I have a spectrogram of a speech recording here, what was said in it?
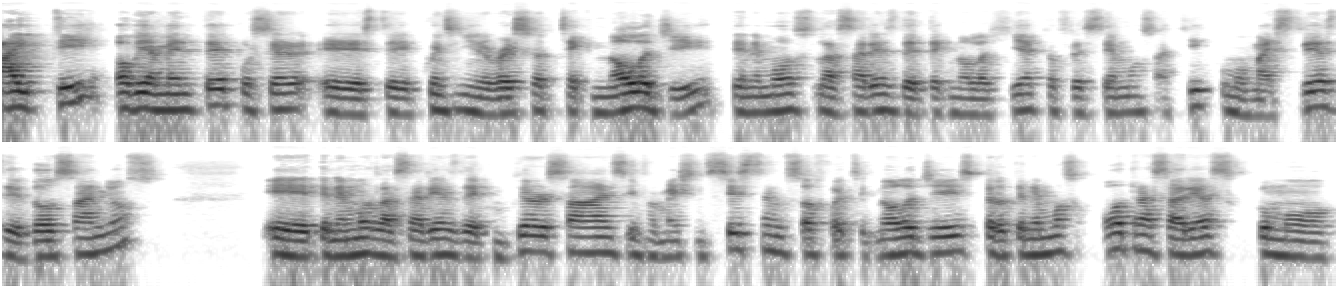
IT, obviamente, por ser este, Queen's University of Technology, tenemos las áreas de tecnología que ofrecemos aquí como maestrías de dos años eh, tenemos las áreas de Computer Science, Information Systems, Software Technologies, pero tenemos otras áreas como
